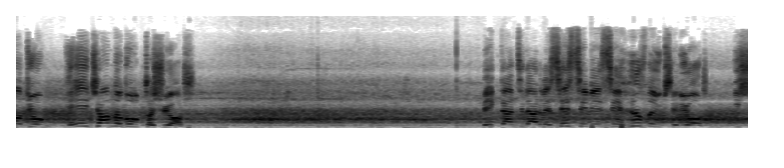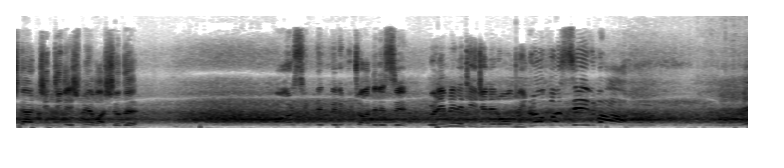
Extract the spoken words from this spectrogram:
Stadyum heyecanla dolup taşıyor. Beklentiler ve ses seviyesi hızla yükseliyor. İşler ciddileşmeye başladı. Ağır sikletleri mücadelesi. Önemli neticeleri olmayacak. Rafa Silva! Ve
